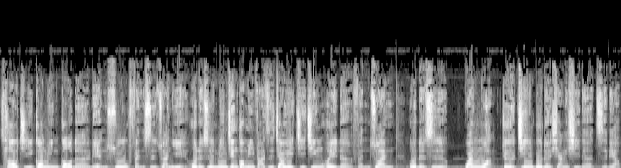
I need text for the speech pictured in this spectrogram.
超级公民购的脸书粉丝专业，或者是民间公民法治教育基金会的粉专，或者是。官网就有进一步的详细的资料。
